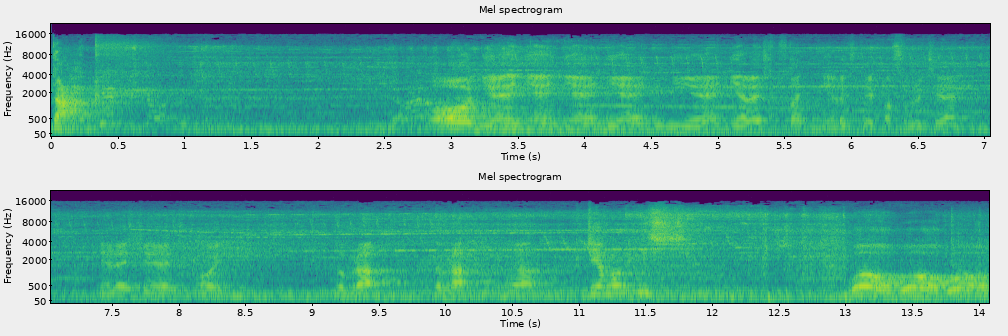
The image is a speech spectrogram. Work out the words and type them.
Tak! O nie, nie, nie, nie, nie, nie leć tutaj, nie leć tutaj pasożycie. Nie leć, nie leć, oj. Dobra, dobra, dobra. Gdzie ja mam iść? Wow, wow, wow.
